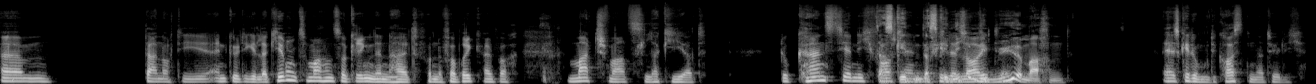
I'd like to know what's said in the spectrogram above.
ähm, da noch die endgültige Lackierung zu machen, so kriegen den halt von der Fabrik einfach mattschwarz lackiert. Du kannst dir nicht Das vorstellen, geht, das wie geht viele nicht Leute. um die Mühe machen. Es geht um die Kosten natürlich.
